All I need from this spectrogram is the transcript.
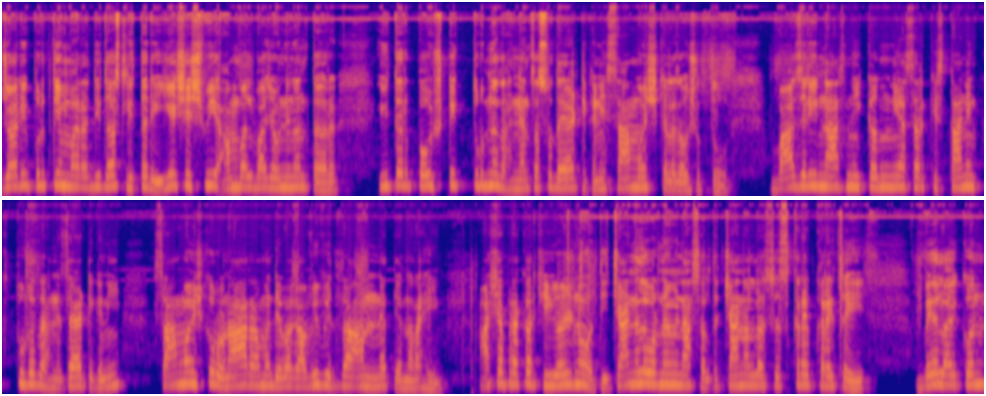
ज्वारीपुरती मर्यादित असली तरी यशस्वी अंमलबजावणीनंतर इतर पौष्टिक तृणधान्यांचा सुद्धा या ठिकाणी समावेश केला जाऊ शकतो. बाजरी नाचणी कंगणी यासारखी स्थानिक तृणधान्याचा या ठिकाणी समावेश करून आहारामध्ये बघा विविधता आणण्यात येणार आहे. अशा प्रकारची योजना होती. चॅनलवर नवीन असाल तर चॅनलला सबस्क्राईब करायचंही बेल आयकॉन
